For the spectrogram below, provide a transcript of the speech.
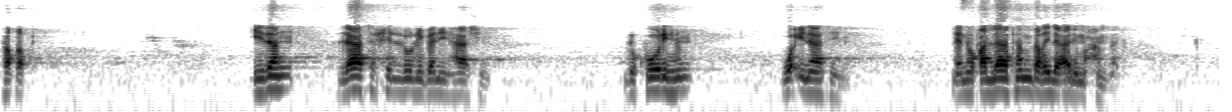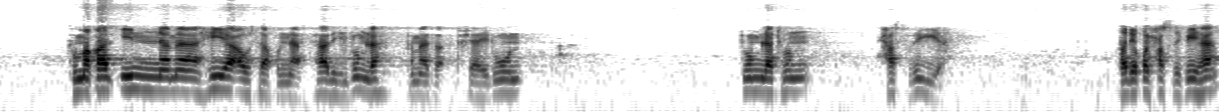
فقط. إذن لا تحل لبني هاشم ذكورهم وإناثهم لأنه قال لا تنبغي لآل محمد. ثم قال إنما هي أوساخ الناس. هذه الجملة كما تشاهدون جملة حصرية. طريق الحصر فيها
